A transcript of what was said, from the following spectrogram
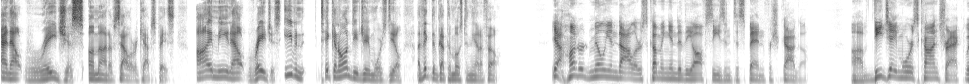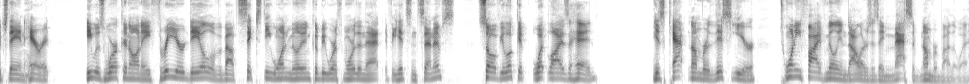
an outrageous amount of salary cap space. I mean, outrageous. Even taking on DJ Moore's deal, I think they've got the most in the NFL. Yeah, $100 million coming into the offseason to spend for Chicago. Uh, DJ Moore's contract, which they inherit, he was working on a three-year deal of about 61 million. Could be worth more than that if he hits incentives. So if you look at what lies ahead, his cap number this year, $25 million, is a massive number, by the way.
